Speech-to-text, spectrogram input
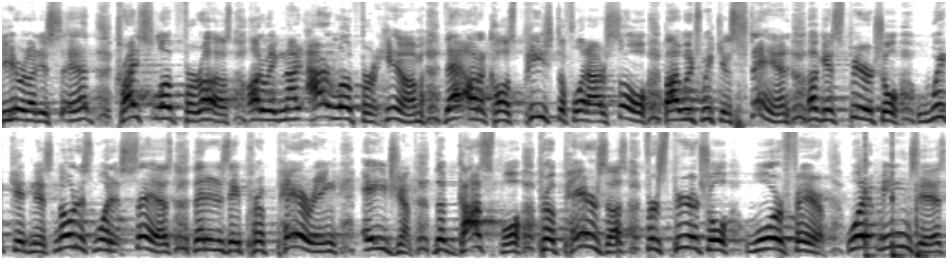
Do you hear what I just said? Christ's love for us ought to ignite our love for Him. That ought to cause peace to flood our soul by which we can stand against spiritual wickedness. Notice what it says that it is a preparing agent. The gospel prepares us for spiritual warfare. What it means is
